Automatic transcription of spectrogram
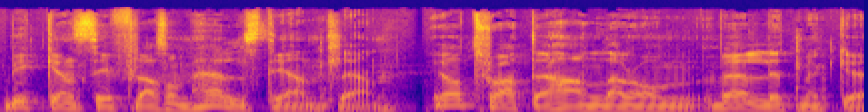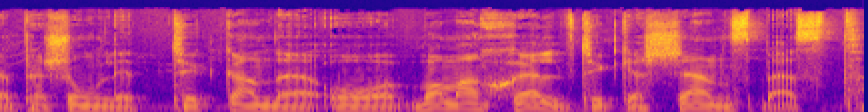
vilken siffra som helst egentligen. Jag tror att det handlar om väldigt mycket personligt tyckande och vad man själv tycker känns bäst.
